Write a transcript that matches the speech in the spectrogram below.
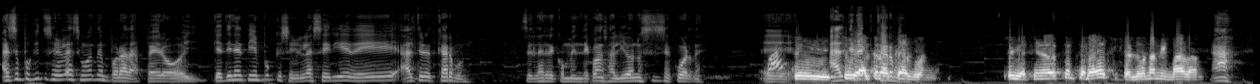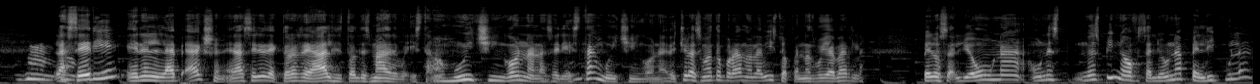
Hace poquito salió la segunda temporada, pero ya tiene tiempo que salió la serie de Altered Carbon. Se la recomendé cuando salió, no sé si se acuerdan. Eh, Sí, sí, Altered Carbon. Carbon. Sí, ya tiene dos temporadas y salió una animada. Ah, La serie era en live action, era serie de actores reales y todo el desmadre, güey. Estaba muy chingona la serie, está muy chingona. De hecho, la segunda temporada no la he visto, apenas voy a verla. Pero salió una, un es- no spin-off, salió una película,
